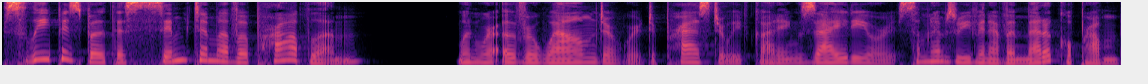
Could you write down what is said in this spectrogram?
Sleep is both a symptom of a problem when we're overwhelmed or we're depressed or we've got anxiety or sometimes we even have a medical problem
